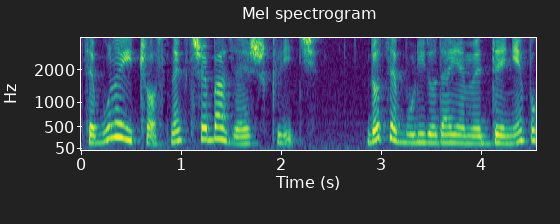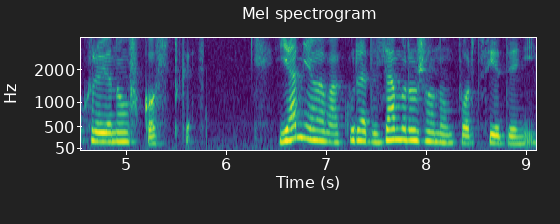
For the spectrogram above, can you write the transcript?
Cebulę i czosnek trzeba zeszklić. Do cebuli dodajemy dynię pokrojoną w kostkę. Ja miałam akurat zamrożoną porcję dyni.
